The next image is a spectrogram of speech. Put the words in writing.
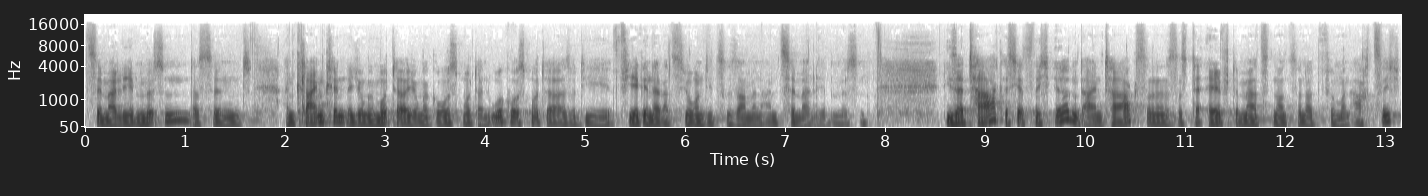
Zimmer leben müssen. Das sind ein Kleinkind, eine junge Mutter, junge Großmutter, eine Urgroßmutter, also die vier Generationen, die zusammen in einem Zimmer leben müssen. Dieser Tag ist jetzt nicht irgendein Tag, sondern es ist der 11. März 1985.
